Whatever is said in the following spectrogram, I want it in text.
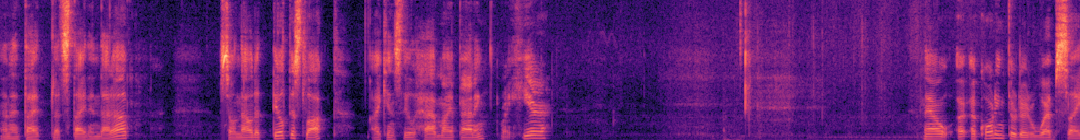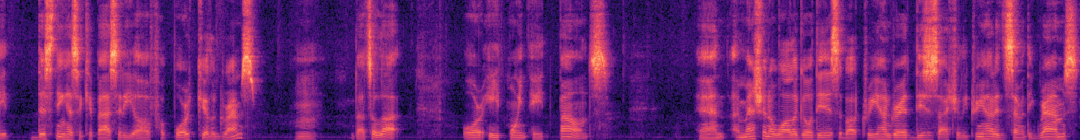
And I tight, let's tighten that up. So now the tilt is locked. I can still have my padding right here. Now according to their website this thing has a capacity of 4 kilograms. Mm, that's a lot or 8.8 .8 pounds. And I mentioned a while ago this is about 300 this is actually 370 grams.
